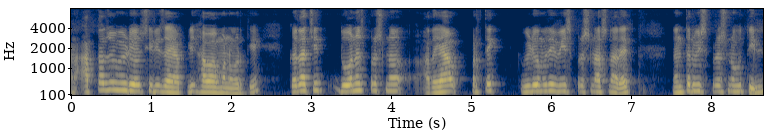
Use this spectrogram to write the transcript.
आणि आत्ता जो व्हिडिओ सिरीज आहे आपली हवामानावरती आहे कदाचित दोनच प्रश्न आता ह्या प्रत्येक व्हिडिओमध्ये वीस प्रश्न असणार आहेत नंतर वीस प्रश्न होतील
